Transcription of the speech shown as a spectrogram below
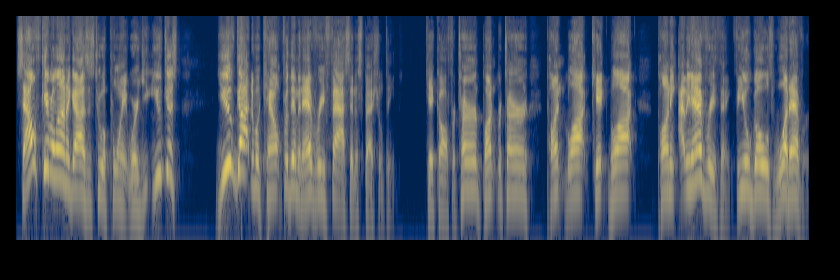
South Carolina guys is to a point where you, you just you've got to account for them in every facet of special teams. Kickoff return, punt return, punt block, kick block, punting, I mean everything. Field goals, whatever.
